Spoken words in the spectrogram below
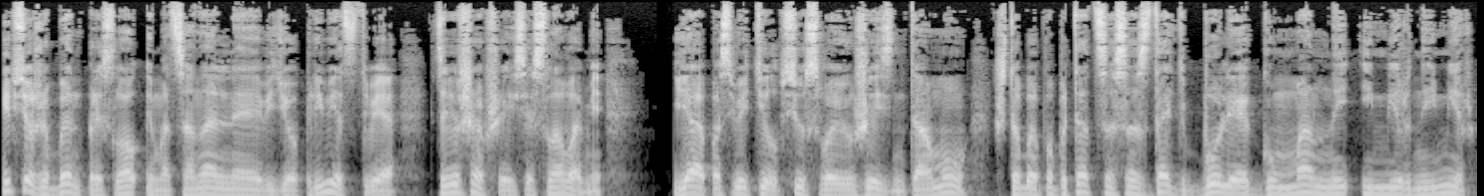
И все же Бен прислал эмоциональное видеоприветствие, завершавшееся словами – я посвятил всю свою жизнь тому, чтобы попытаться создать более гуманный и мирный мир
